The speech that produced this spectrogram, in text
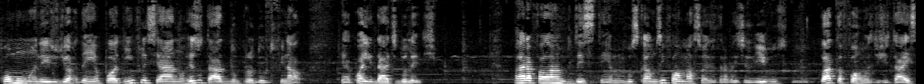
como o manejo de ordenha pode influenciar no resultado do produto final, que é a qualidade do leite. Para falarmos desse tema, buscamos informações através de livros, plataformas digitais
